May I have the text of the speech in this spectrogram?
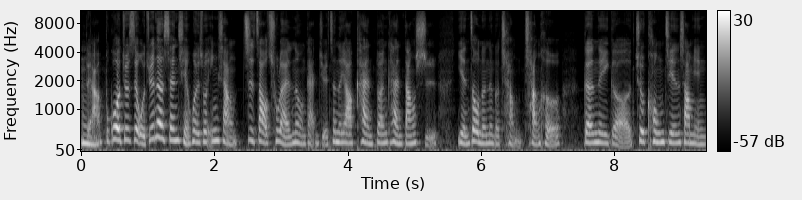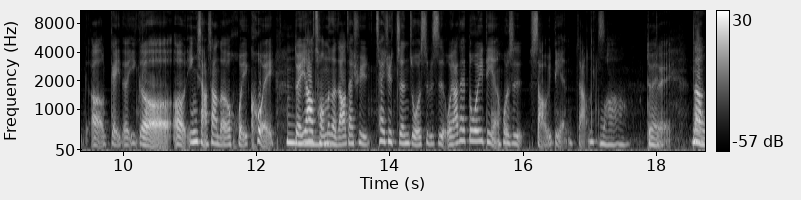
对啊，不过就是我觉得那个深浅或者说音响制造出来的那种感觉，真的要看端看当时演奏的那个场场合跟那个就空间上面呃给的一个呃音响上的回馈，对，要从那个然后再去再去斟酌是不是我要再多一点或是少一点这样子。哇，对，对那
